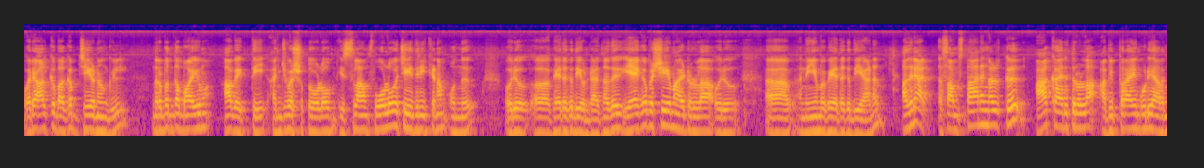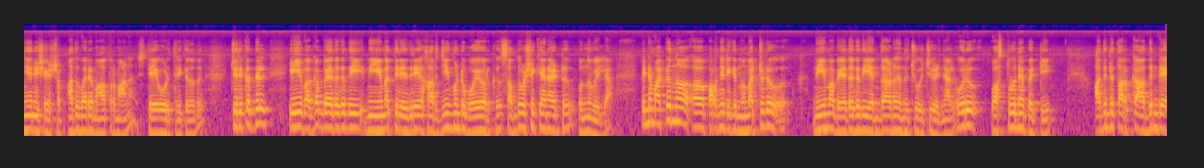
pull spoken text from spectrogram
ഒരാൾക്ക് വകഫ് ചെയ്യണമെങ്കിൽ നിർബന്ധമായും ആ വ്യക്തി അഞ്ച് വർഷത്തോളം ഇസ്ലാം ഫോളോ ചെയ്തിരിക്കണം ഒന്ന് ഒരു ഭേദഗതി ഉണ്ടായിരുന്നു. അത് ഏകപക്ഷീയമായിട്ടുള്ള ഒരു നിയമ ഭേദഗതിയാണ്. അതിനാൽ സംസ്ഥാനങ്ങൾക്ക് ആ കാര്യത്തിലുള്ള അഭിപ്രായം കൂടി അറിഞ്ഞതിന് ശേഷം അതുവരെ മാത്രമാണ് സ്റ്റേ കൊടുത്തിരിക്കുന്നത്. ചുരുക്കത്തിൽ ഈ വക ഭേദഗതി നിയമത്തിനെതിരെ ഹർജിയും കൊണ്ടുപോയവർക്ക് സന്തോഷിക്കാനായിട്ട് ഒന്നുമില്ല. പിന്നെ മറ്റൊന്ന് പറഞ്ഞിരിക്കുന്നത് മറ്റൊരു നിയമ ഭേദഗതി എന്താണ് എന്ന് ചോദിച്ചു കഴിഞ്ഞാൽ ഒരു വസ്തുവിനെ പറ്റി അതിന്റെ തർക്കം അതിന്റെ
